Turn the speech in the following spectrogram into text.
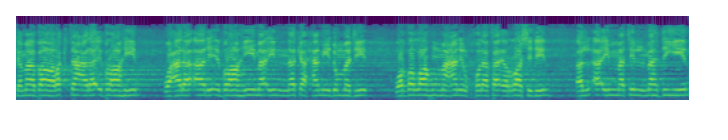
كما باركت على إبراهيم وعلى آل إبراهيم إنك حميد مجيد. وارض اللهم عن الخلفاء الراشدين الأئمة المهديين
